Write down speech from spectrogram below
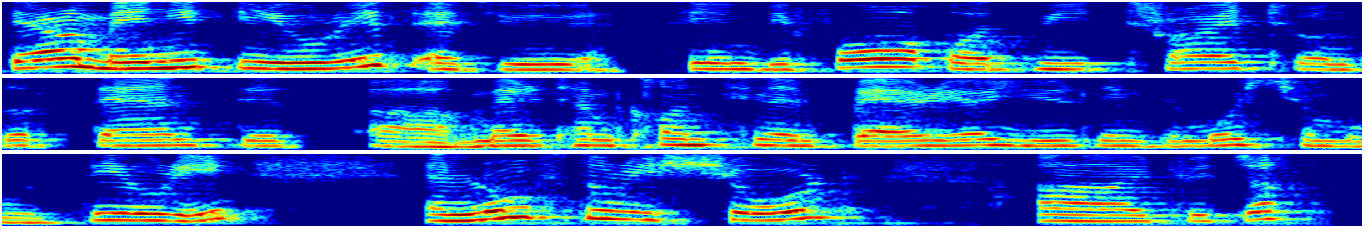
there are many theories as you have seen before, but we try to understand this uh, maritime continent barrier using the moisture mode theory. And long story short, uh, if you just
